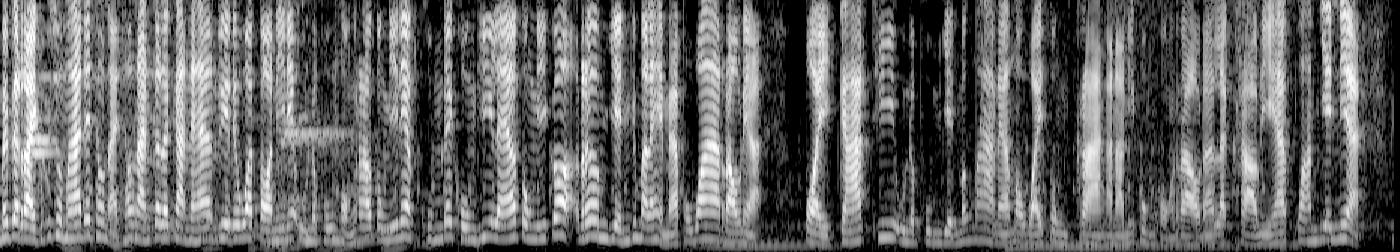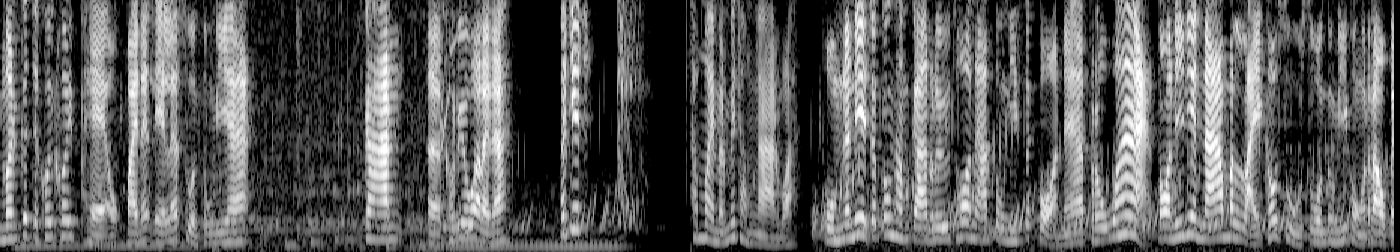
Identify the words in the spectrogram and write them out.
ไม่เป็นไรคุณผู้ชมฮะได้เท่าไหร่เท่านั้นก็แล้วกันนะฮะเรียกได้ว่าตอนนี้เนี่ยอุณหภูมิของเราตรงนี้เนี่ยคุมได้คงที่แล้วตรงนี้ก็เริ่มเย็นขึ้นมาแล้วเห็นไหมเพราะว่าเราเนี่ยปล่อยก๊าซที่อุณหภูมิเย็นมากๆนะมาไว้ตรงกลางอาณานิคมของเรานะและคราวนี้ฮะความเย็นเนี่ยมันก็จะค่อยๆ แผ่ออกไปนั่นเองและส่วนตรงนี้ฮะการเออเขาเรียกว่าอะไรนะเอ้ยเดี๋ยว ทำไมมันไม่ทำงานวะ ผมนะเนี่ยจะต้องทำการรื้อท่อน้ำตรงนี้ซะก่อนนะฮะเพราะว่าตอนนี้เนี่ยน้ำมันไหลเข้าสู่โซนตรงนี้ของเราไป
